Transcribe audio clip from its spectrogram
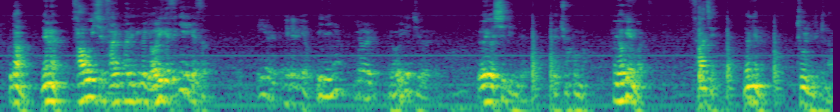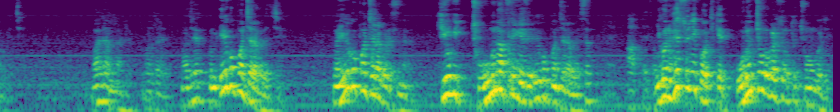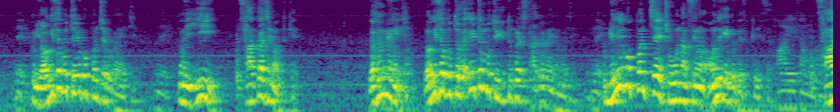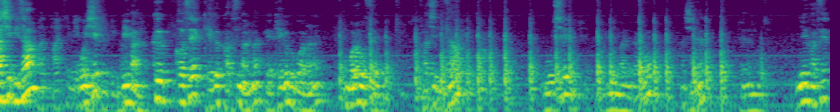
그 다음 얘는 4, 5, 20, 4, 2, 8이니까 열이겠어? 1이겠어? 1. 1일이요. 1이냐? 10. 열이겠지 열 여기가 10인데 대충 보면 그럼 여기는 뭐야? 4지 여기는 둘 이렇게 나오겠지 맞아 안 맞아? 맞아요. 맞아요? 그럼 일곱 번째라 그랬지 그럼 일곱 번째라 그랬으면 기억이 좋은 학생에서 일곱 번째라 그랬어? 앞에서. 이거는 횟수니까 어떻게 오른쪽으로 갈수록 더 좋은 거지 네. 그럼 여기서부터 일곱 번째로 가야지 네. 그럼 2, 4까지는 어떻게? 여섯 명이지 여기서부터가 1등부터 6등까지 다 들어가 있는 거지 네. 그럼 일곱 번째 좋은 학생은 어느 계급에 속해 있어? 4 이상. 40 이상? 아, 40 이상. 50 미만 그 것의 계급 값은 얼마? 계- 계급을 구하라는 뭐라고 써야 돼? 40 이상 50 미만이라고 하시면 되는 거죠 이해 가세요?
